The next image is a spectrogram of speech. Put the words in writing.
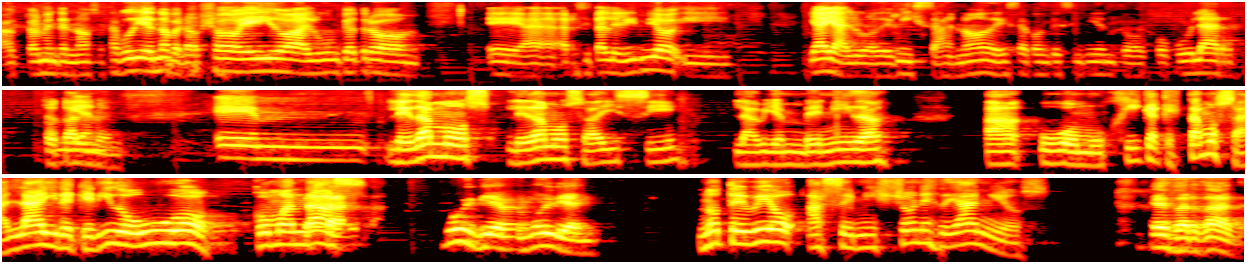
actualmente no se está pudiendo, pero yo he ido a algún que otro eh, a- recital del indio y, y hay algo de misa, ¿no? De ese acontecimiento popular. Totalmente. Em, Le damos, le damos ahí sí la bienvenida a Hugo Mujica, que estamos al aire, querido Hugo. ¿Cómo andás? Muy bien, muy bien. No te veo hace millones de años, Es verdad.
